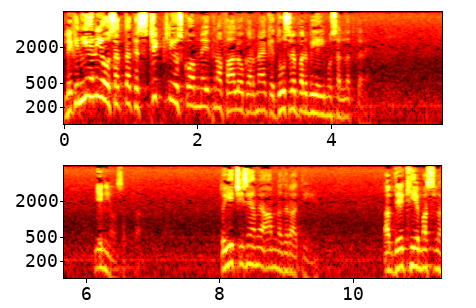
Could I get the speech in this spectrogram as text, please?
لیکن یہ نہیں ہو سکتا کہ اسٹرکٹلی اس کو ہم نے اتنا فالو کرنا ہے کہ دوسرے پر بھی یہی مسلط کریں۔ یہ نہیں ہو سکتا۔ تو یہ چیزیں ہمیں عام نظر آتی ہیں۔ اب دیکھیے مثلا،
